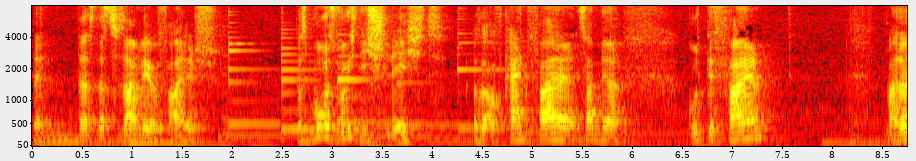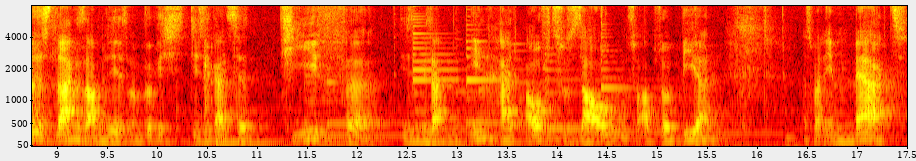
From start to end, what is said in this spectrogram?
denn das, das zu sagen wäre falsch. Das Buch ist wirklich nicht schlecht. Also auf keinen Fall. Es hat mir gut gefallen. Man sollte es langsam lesen, um wirklich diese ganze Tiefe, diesen gesamten Inhalt aufzusaugen und zu absorbieren. Dass man eben merkt,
